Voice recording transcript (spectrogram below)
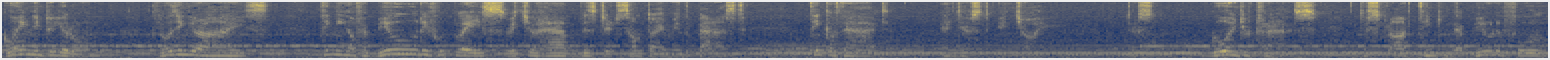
going into your room, closing your eyes, thinking of a beautiful place which you have visited sometime in the past. Think of that and just enjoy. Just go into trance. Just start thinking the beautiful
